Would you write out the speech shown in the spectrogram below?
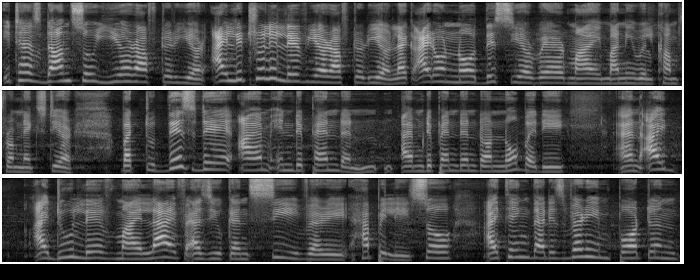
it has done so year after year. I literally live year after year. Like, I don't know this year where my money will come from next year. But to this day, I am independent. I'm dependent on nobody. And I, I do live my life, as you can see, very happily. So I think that is very important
